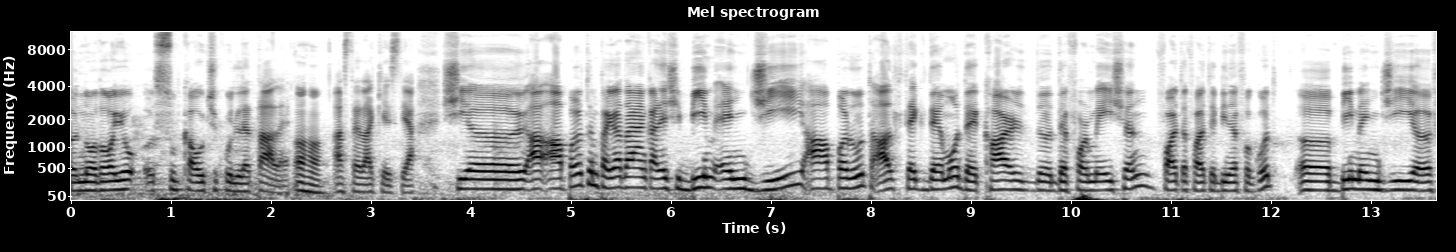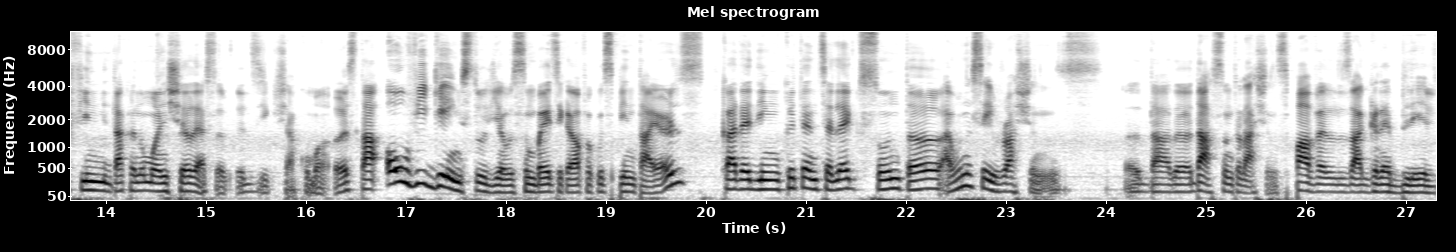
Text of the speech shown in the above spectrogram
uh, noroiul uh, sub cauciucurile tale. Aha. Asta era chestia. Și uh, a, a apărut în perioada aia în care și BeamNG a apărut alt tech demo de card deformation, foarte, foarte bine făcut. Uh, BeamNG uh, fiind, dacă nu mă înșel, ia să îți zic și acum ăsta, OV Game Studios sunt băieții care au făcut Spin Tires, care din câte înțeleg sunt, uh, I wanna say Russians. Uh, Dar, uh, da, sunt Russians. Pavel Zagreblev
